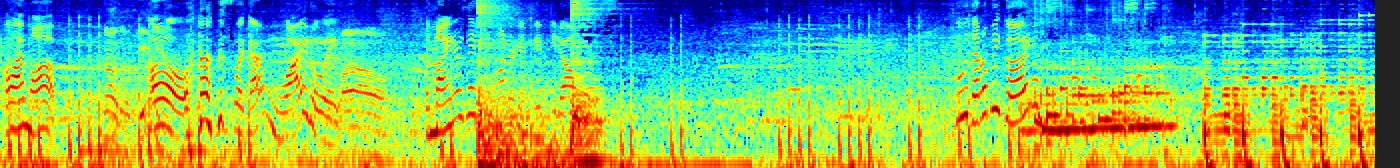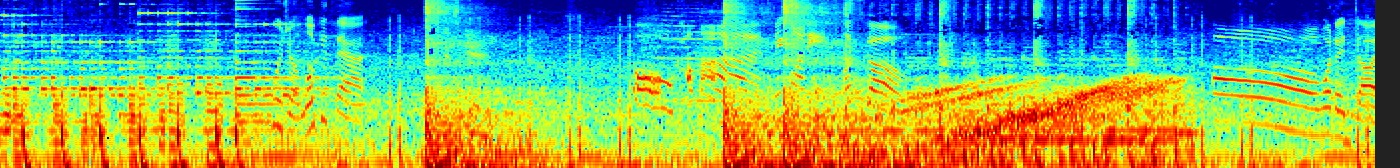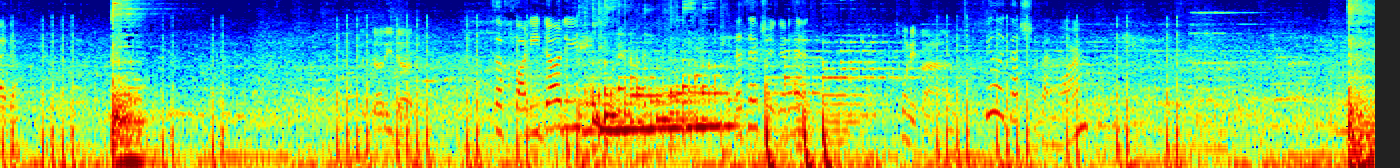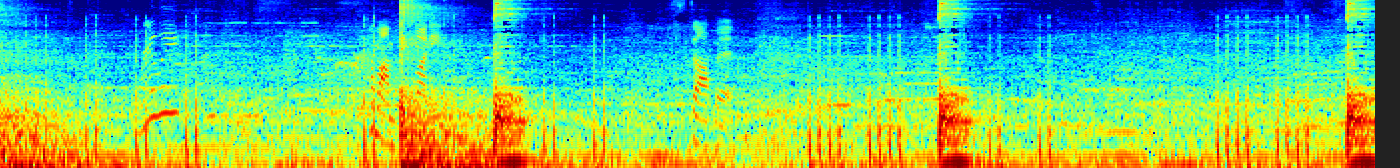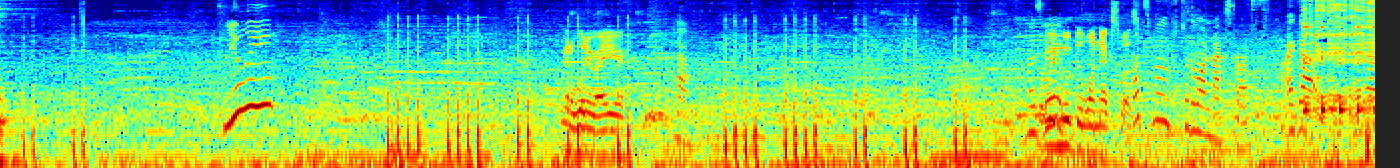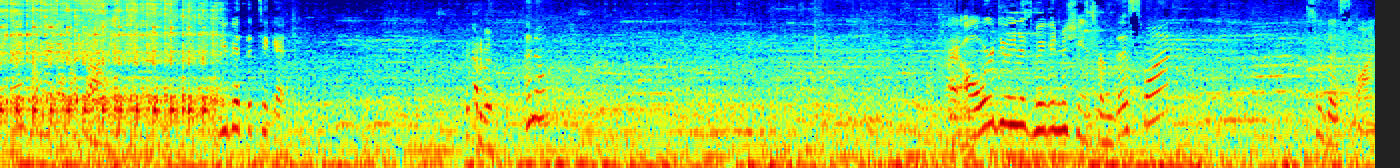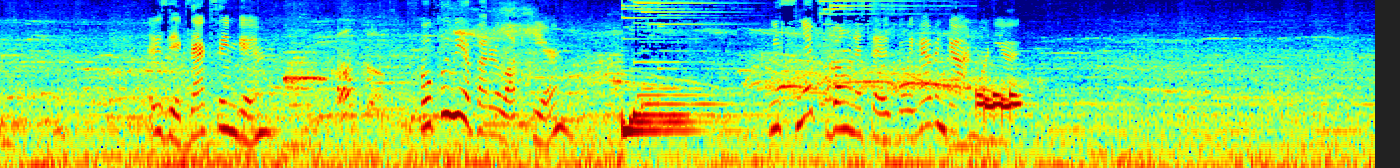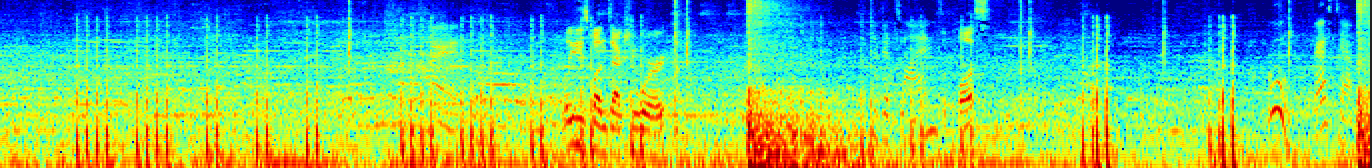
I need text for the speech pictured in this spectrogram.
Oh, I'm up. No, the. Oh, I was like, I'm wide awake. Wow. The miner's at $250. Ooh, that'll be good. Would you look at that? Oh, what a dud. Duddy dud. It's a fuddy duddy. That's actually a good hit. 25. I feel like that should have been more. Really? Come on, big money. Stop it. We very- move to the one next to us. Let's move to the one next to us. I got, I got this and I got the phone. You get the ticket. I got a bit. I know. All right, all we're doing is moving machines from this one to this one. It is the exact same game. Hopefully we have better luck here. We sniffed bonuses, but we haven't gotten one yet. Well, these buttons actually work. it's a good sign. It's a plus. Ooh, fast tap.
